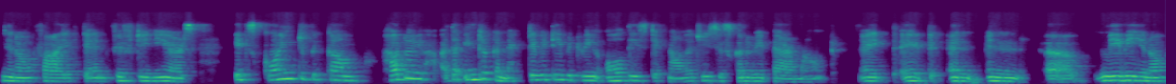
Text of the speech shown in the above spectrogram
you know 5 10 15 years it's going to become how do you the interconnectivity between all these technologies is going to be paramount right? It, and and uh, maybe you know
